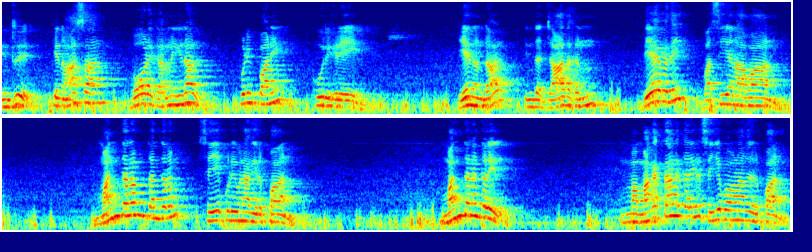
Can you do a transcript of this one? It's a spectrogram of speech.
என்று என் ஆசான் போரை கருணையினால் புடிப்பானி கூறுகிறேன். ஏனென்றால் இந்த ஜாதகன் தேவதை வசியனாவான். மந்திரம் தந்திரம் செய்யக்கூடியவனாக இருப்பான். மந்திரங்களில் ம- மகத்தான கரைகள் செய்யபவனாக இருப்பான்.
